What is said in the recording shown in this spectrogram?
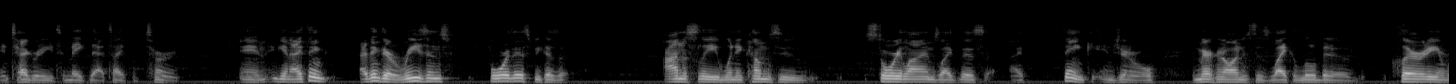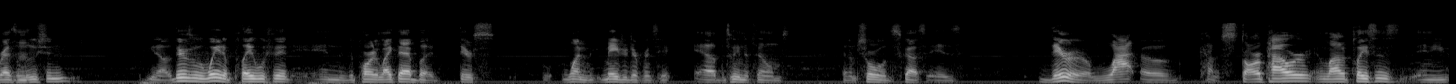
integrity to make that type of turn. And again, I think I think there are reasons for this because honestly, when it comes to storylines like this, I think in general, American audiences like a little bit of clarity and resolution. You know, there's a way to play with it in The Departed like that, but there's one major difference uh, between the films that I'm sure we'll discuss is there are a lot of kind of star power in a lot of places, and you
